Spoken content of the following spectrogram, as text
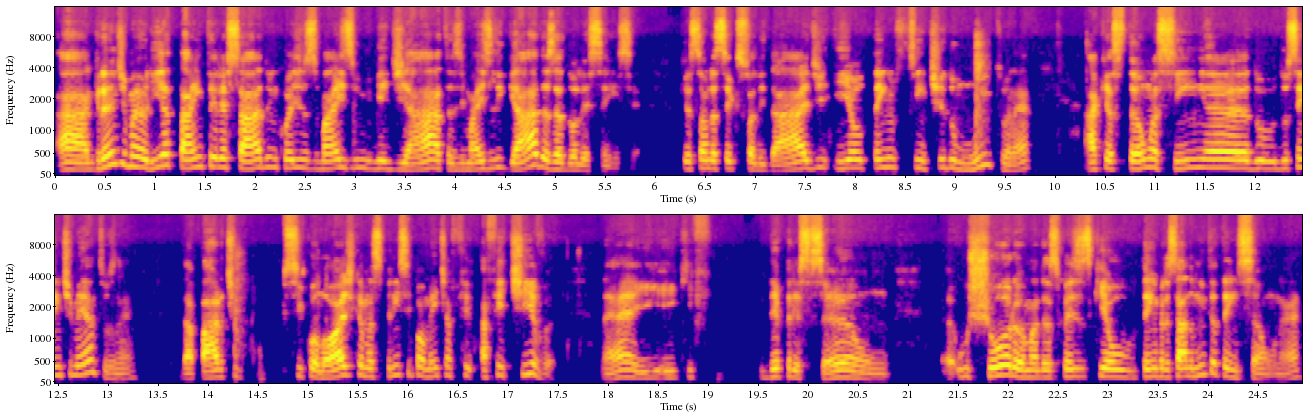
a grande maioria está interessado em coisas mais imediatas e mais ligadas à adolescência. Questão da sexualidade, e eu tenho sentido muito, né, a questão, assim, uh, do, dos sentimentos, né, da parte psicológica, mas principalmente afetiva, né, e, e que depressão, o choro é uma das coisas que eu tenho prestado muita atenção, né,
